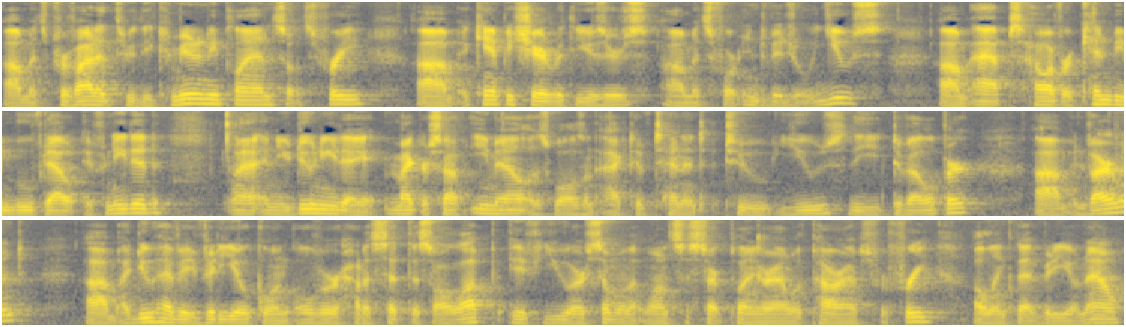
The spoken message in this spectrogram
Um, it's provided through the community plan, so it's free. Um, it can't be shared with users. Um, it's for individual use. apps, however, can be moved out if needed. Uh, and you do need a Microsoft email as well as an active tenant to use the developer environment. Um, I do have a video going over how to set this all up. If you are someone that wants to start playing around with Power Apps for free, I'll link that video now.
